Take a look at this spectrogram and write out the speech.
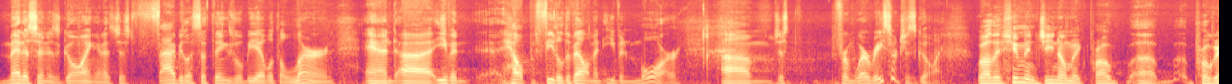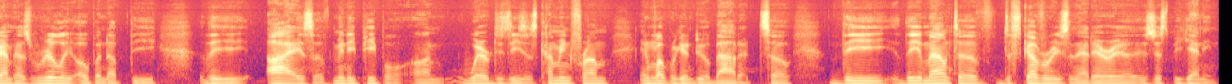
medicine is going, and it's just fabulous the things we'll be able to learn and uh, even help fetal development even more um, just from where research is going. Well, the Human Genomic Pro, uh, Program has really opened up the, the eyes of many people on where disease is coming from and what we're going to do about it. So, the, the amount of discoveries in that area is just beginning.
